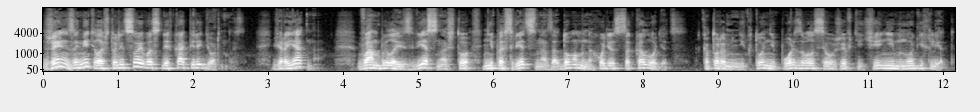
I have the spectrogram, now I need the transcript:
Джейн заметила, что лицо его слегка передернулось. Вероятно, вам было известно, что непосредственно за домом находится колодец, которым никто не пользовался уже в течение многих лет.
